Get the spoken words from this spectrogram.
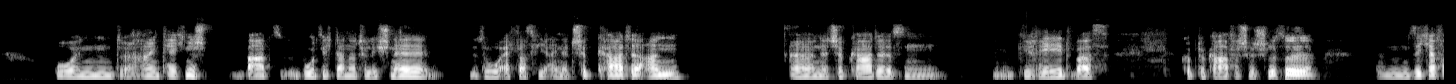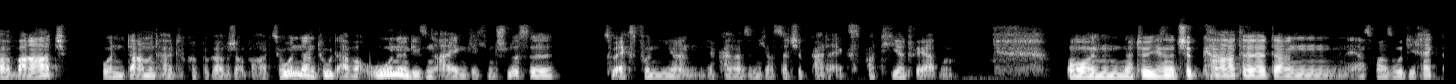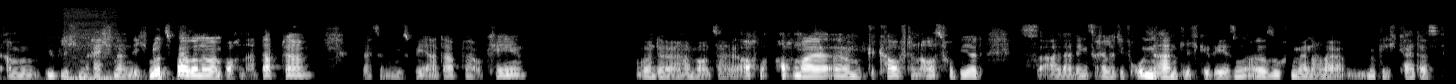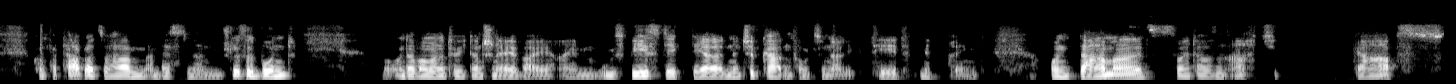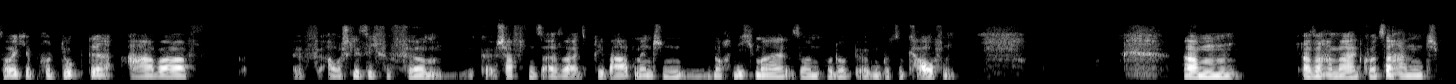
Und rein technisch bat, bot sich dann natürlich schnell so etwas wie eine Chipkarte an. Äh, eine Chipkarte ist ein Gerät, was kryptografische Schlüssel ähm, sicher verwahrt und damit halt kryptografische Operationen dann tut, aber ohne diesen eigentlichen Schlüssel zu exponieren. Der kann also nicht aus der Chipkarte exportiert werden. Und natürlich ist eine Chipkarte dann erstmal so direkt am üblichen Rechner nicht nutzbar, sondern man braucht einen Adapter, vielleicht einen USB-Adapter, okay. Und äh, haben wir uns dann auch, auch mal ähm, gekauft und ausprobiert. Ist allerdings relativ unhandlich gewesen. Also suchten wir nach einer Möglichkeit, das komfortabler zu haben, am besten am Schlüsselbund. Und da war man natürlich dann schnell bei einem USB-Stick, der eine Chipkartenfunktionalität mitbringt. Und damals, 2008, gab es solche Produkte, aber ausschließlich für Firmen. Wir schafften es also als Privatmenschen noch nicht mal, so ein Produkt irgendwo zu kaufen. Ähm, also haben wir halt kurzerhand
